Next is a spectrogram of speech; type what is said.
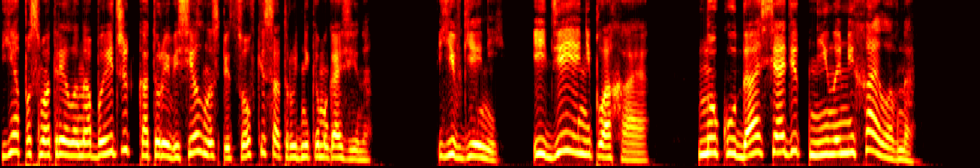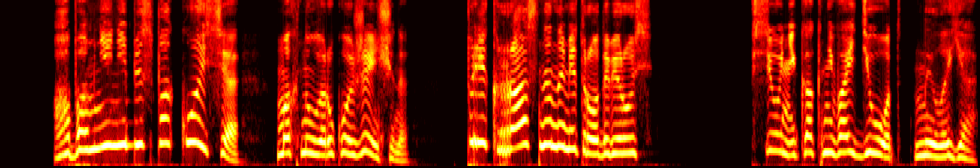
Я посмотрела на бейджик, который висел на спецовке сотрудника магазина. «Евгений, идея неплохая, но куда сядет Нина Михайловна?» «Обо мне не беспокойся!» — махнула рукой женщина. «Прекрасно на метро доберусь!» «Все никак не войдет!» — ныла я.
